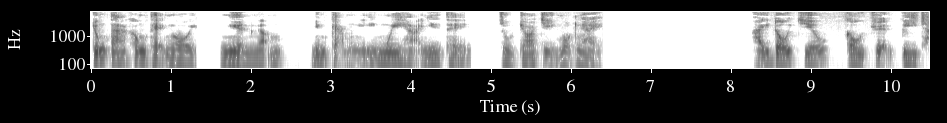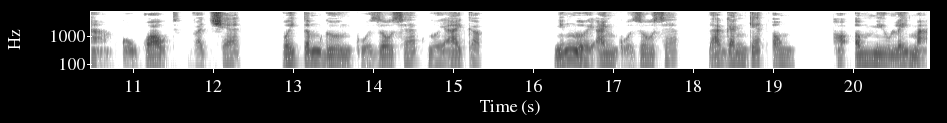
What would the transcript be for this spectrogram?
Chúng ta không thể ngồi nghiền ngẫm những cảm nghĩ nguy hại như thế dù cho chỉ một ngày. Hãy đối chiếu câu chuyện bi thảm của Walt và Chet với tấm gương của Joseph người Ai Cập. Những người anh của Joseph đã ganh ghét ông, họ âm mưu lấy mạng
